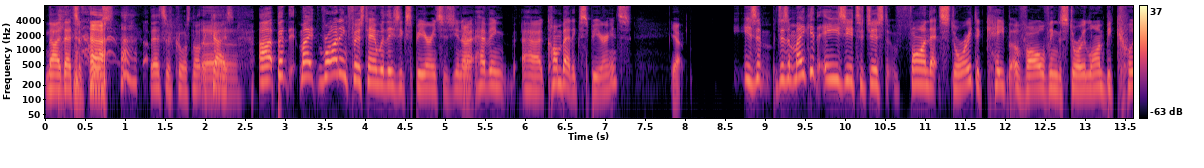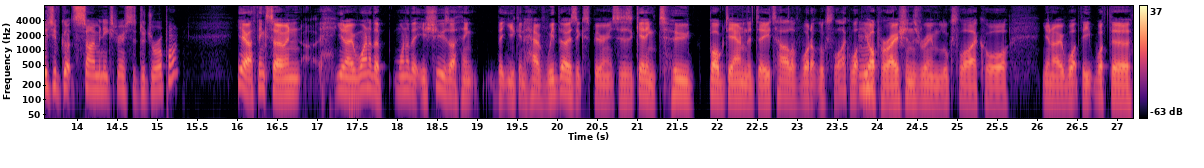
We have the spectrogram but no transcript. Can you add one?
No, that's of course, that's of course not the case. Uh, but mate, writing firsthand with these experiences, you know, Yeah. having uh, combat experience, Yep. is it does it make it easier to just find that story to keep evolving the storyline because you've got so many experiences to draw upon? Yeah, I think so. And uh, you know, one of the one of the issues I think that you can have with those experiences is getting too bogged down in the detail of what it looks like, what the Mm. operations room looks like, or you know what the what the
